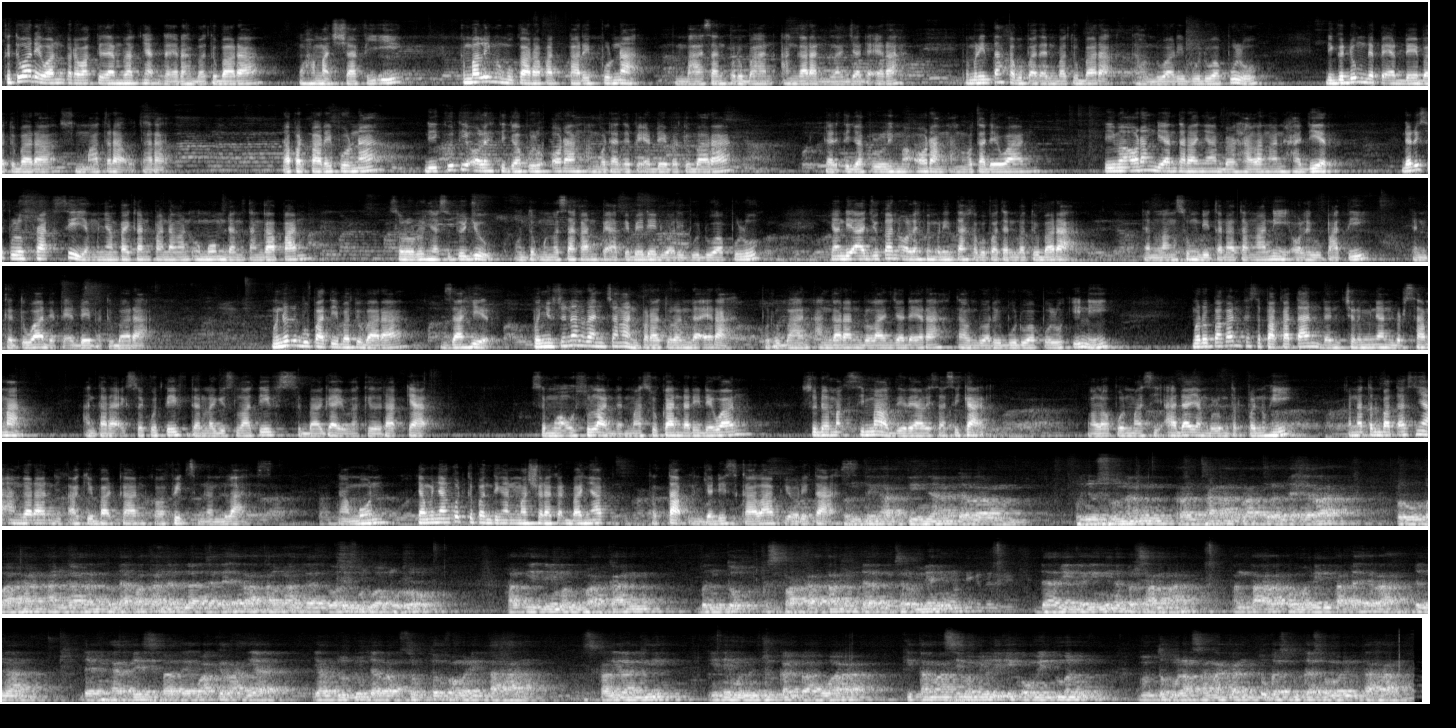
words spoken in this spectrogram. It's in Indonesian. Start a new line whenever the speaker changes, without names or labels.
Ketua Dewan Perwakilan Rakyat Daerah Batubara, Muhammad Syafi'i, kembali membuka rapat paripurna pembahasan perubahan anggaran belanja daerah pemerintah Kabupaten Batubara tahun 2020 di gedung DPRD Batubara, Sumatera Utara. Rapat paripurna diikuti oleh 30 orang anggota DPRD Batubara dari 35 orang anggota dewan, lima orang di antaranya berhalangan hadir dari 10 fraksi yang menyampaikan pandangan umum dan tanggapan, seluruhnya setuju untuk mengesahkan PAPBD 2020 yang diajukan oleh pemerintah Kabupaten Batubara dan langsung ditandatangani oleh Bupati dan Ketua DPRD Batubara. Menurut Bupati Batubara, Zahir, penyusunan rancangan peraturan daerah perubahan anggaran belanja daerah tahun 2020 ini merupakan kesepakatan dan cerminan bersama antara eksekutif dan legislatif sebagai wakil rakyat. Semua usulan dan masukan dari Dewan sudah maksimal direalisasikan, walaupun masih ada yang belum terpenuhi karena terbatasnya anggaran diakibatkan COVID-19. Namun, yang menyangkut kepentingan masyarakat banyak tetap menjadi skala prioritas.
Penting artinya dalam penyusunan rancangan peraturan daerah perubahan anggaran pendapatan dan belanja daerah tahun anggaran 2020 hal ini merupakan bentuk kesepakatan dan cermin dari keinginan bersama antara pemerintah daerah dengan DPRD sebagai wakil rakyat yang duduk dalam struktur pemerintahan. Sekali lagi, ini menunjukkan bahwa kita masih memiliki komitmen untuk melaksanakan tugas-tugas pemerintahan.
